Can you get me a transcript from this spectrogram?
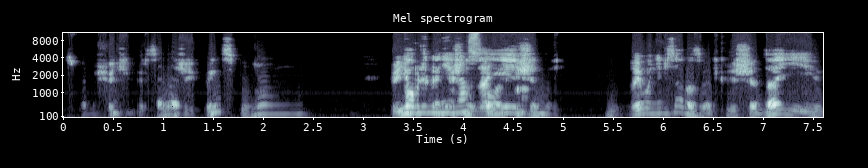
с помощью этих персонажей. В принципе, ну, прием, ну, конечно, заезженный, но его нельзя назвать клише, да, и,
